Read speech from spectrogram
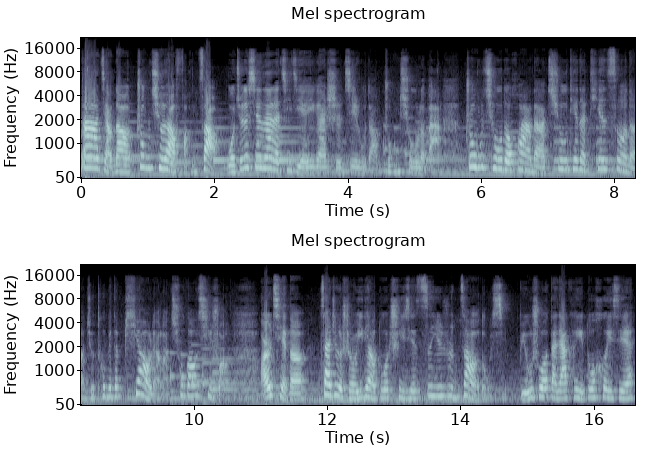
那讲到中秋要防燥，我觉得现在的季节应该是进入到中秋了吧？中秋的话呢，秋天的天色呢就特别的漂亮了，秋高气爽，而且呢，在这个时候一定要多吃一些滋阴润燥的东西，比如说大家可以多喝一些，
